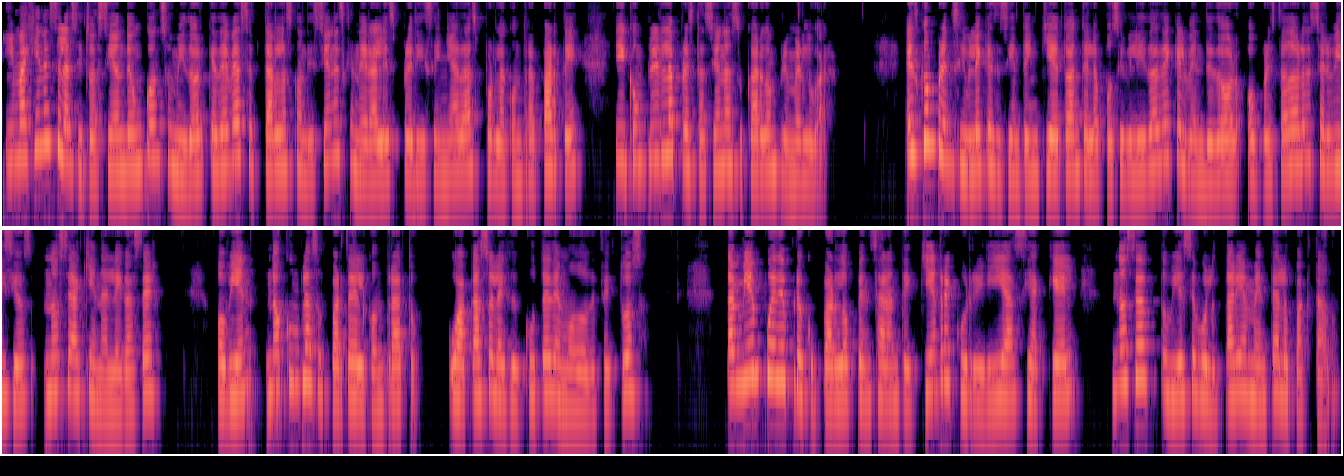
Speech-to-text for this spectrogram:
Imagínese la situación de un consumidor que debe aceptar las condiciones generales prediseñadas por la contraparte y cumplir la prestación a su cargo en primer lugar. Es comprensible que se sienta inquieto ante la posibilidad de que el vendedor o prestador de servicios no sea quien alega ser, o bien no cumpla su parte del contrato, o acaso la ejecute de modo defectuoso. También puede preocuparlo pensar ante quién recurriría si aquel no se obtuviese voluntariamente a lo pactado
